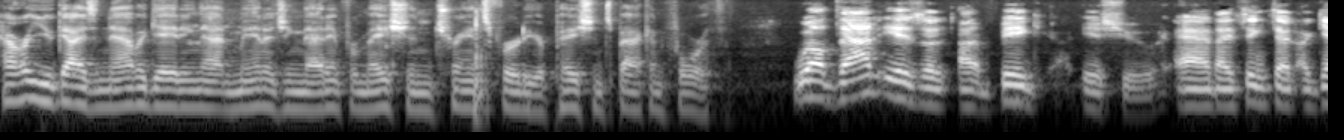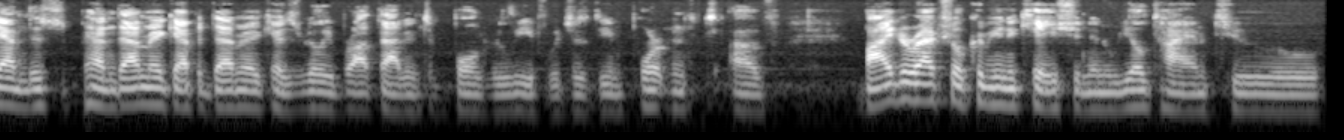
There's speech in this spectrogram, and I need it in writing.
How are you guys navigating that and managing that information transfer to your patients back and forth? Well that is a, a big issue and i think that again this pandemic epidemic has really brought that into bold relief which is the importance of bidirectional communication in real time to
